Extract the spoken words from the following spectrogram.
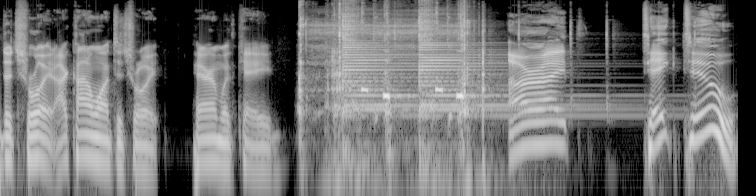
Detroit. I kind of want Detroit. Pair him with Cade. All right. Take two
